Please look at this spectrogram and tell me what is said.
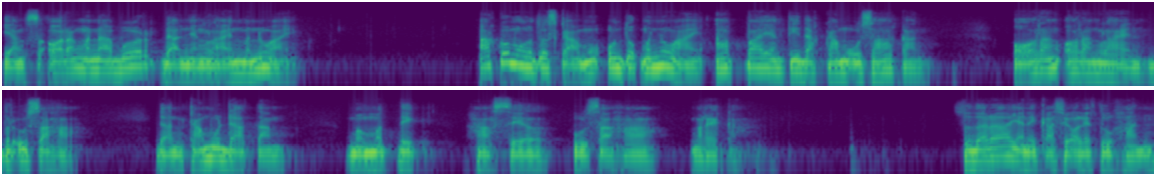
yang seorang menabur dan yang lain menuai. Aku mengutus kamu untuk menuai apa yang tidak kamu usahakan. Orang-orang lain berusaha, dan kamu datang memetik hasil usaha mereka. Saudara yang dikasih oleh Tuhan,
